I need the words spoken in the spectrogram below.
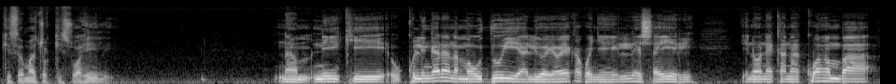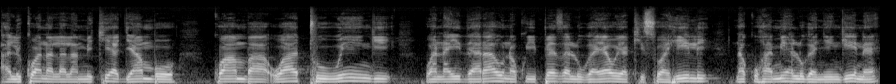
kisemacho Kiswahili? Naam, niki kulingana na maudhui aliyoyaweka kwenye lile shairi inaonekana kwamba alikuwa analalamikia jambo kwamba watu wengi wanaidharau na kuipeza lugha yao ya Kiswahili na kuhamia lugha nyingine,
